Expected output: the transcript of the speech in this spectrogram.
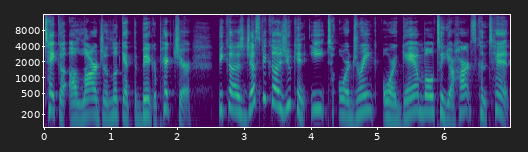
take a, a larger look at the bigger picture because just because you can eat or drink or gamble to your heart's content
